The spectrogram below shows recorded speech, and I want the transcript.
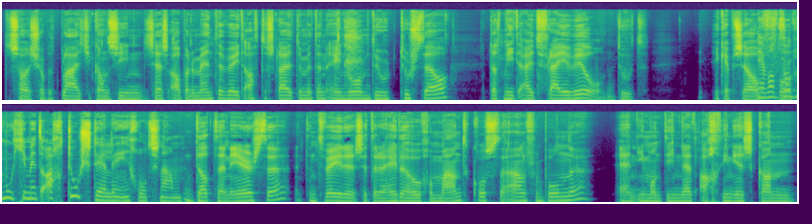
zoals je op het plaatje kan zien, zes abonnementen weet af te sluiten met een enorm duur toestel, dat niet uit vrije wil doet. Ik heb zelf. Ja, want wat moet je met acht toestellen in godsnaam? Dat ten eerste. Ten tweede zitten er hele hoge maandkosten aan verbonden. En iemand die net 18 is, kan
